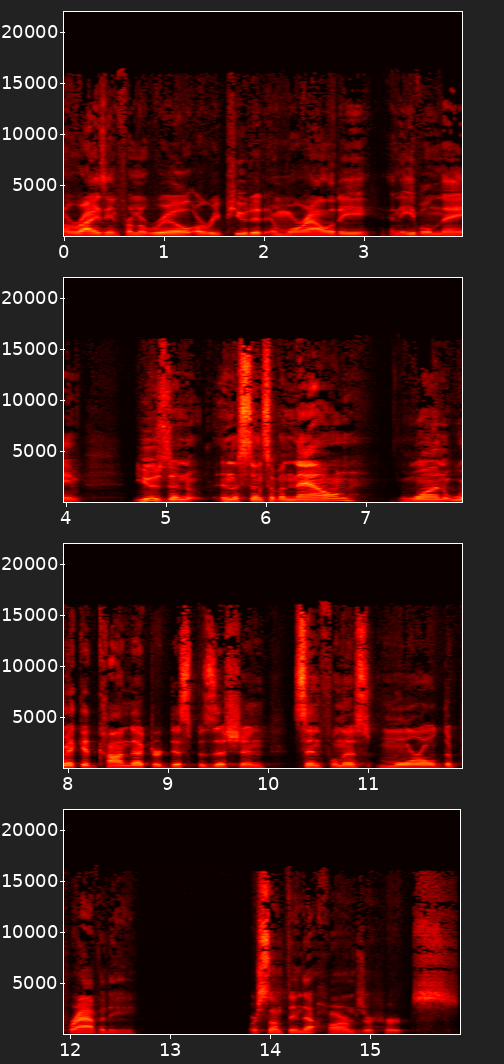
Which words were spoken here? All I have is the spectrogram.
arising from a real or reputed immorality, an evil name. Used in, in the sense of a noun, one, wicked conduct or disposition, sinfulness, moral depravity, or something that harms or hurts.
